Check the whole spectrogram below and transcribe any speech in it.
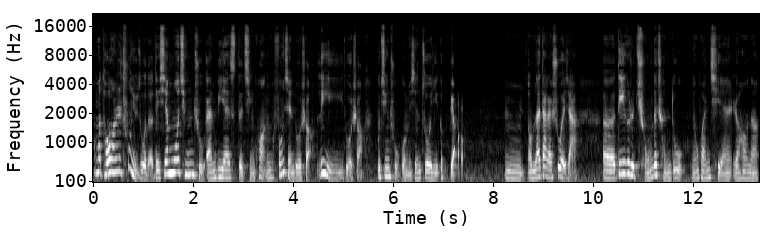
那么投行是处女座的，得先摸清楚 MBS 的情况。那么风险多少，利益多少，不清楚，我们先做一个表。嗯，我们来大概说一下。呃，第一个是穷的程度，能还钱。然后呢，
